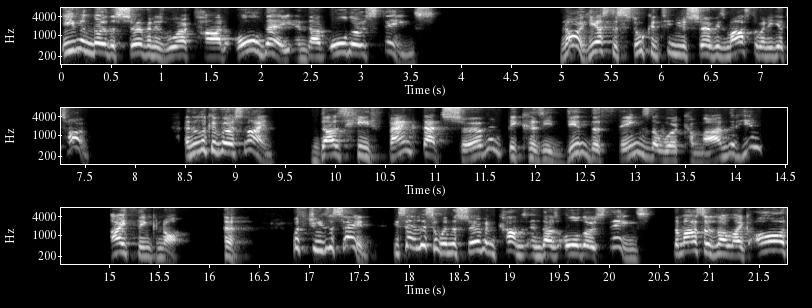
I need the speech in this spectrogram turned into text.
even though the servant has worked hard all day and done all those things, no, he has to still continue to serve his master when he gets home. And then look at verse 9. Does he thank that servant because he did the things that were commanded him? I think not. What's Jesus saying? He's saying, listen, when the servant comes and does all those things, the master's not like, oh,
